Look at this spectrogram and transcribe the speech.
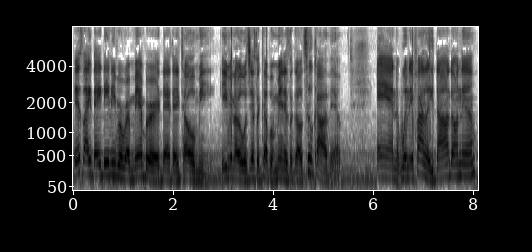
it's like they didn't even remember that they told me, even though it was just a couple minutes ago to call them. And when it finally dawned on them,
